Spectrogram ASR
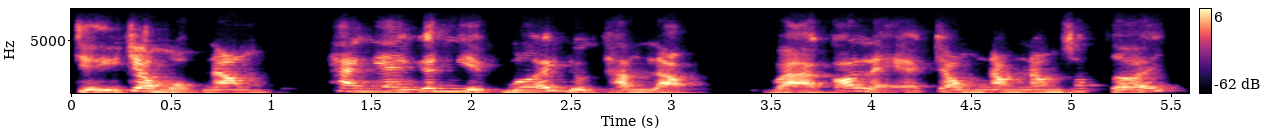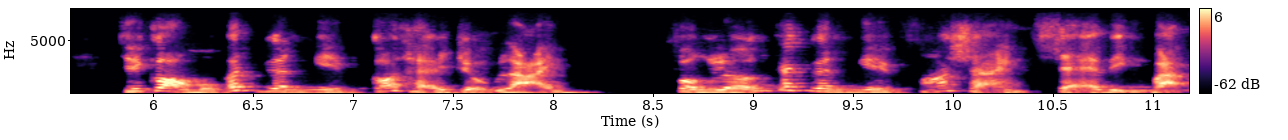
Chỉ trong một năm, hàng ngàn doanh nghiệp mới được thành lập và có lẽ trong 5 năm sắp tới, chỉ còn một ít doanh nghiệp có thể trụ lại. Phần lớn các doanh nghiệp phá sản sẽ biện bạch.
